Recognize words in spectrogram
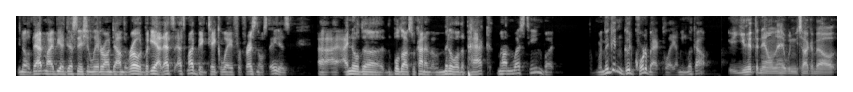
you know, that might be a destination later on down the road. But yeah, that's that's my big takeaway for Fresno State is uh, I know the the Bulldogs were kind of a middle of the pack Mountain West team, but when they're getting good quarterback play, I mean, look out. You hit the nail on the head when you talk about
